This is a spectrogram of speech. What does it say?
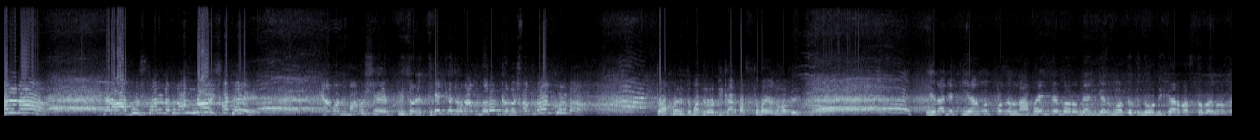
করে না যারা আপুস করে না, কোনো অন্যায়ের সাথে। এমন মানুষের পিছনে থেকে যখন আন্দোলন করবা, সংগ্রাম করবা, তখনই তোমাদের অধিকার বাস্তবায়ন হবে। এর আগে কিয়ামত পর্যন্ত লাফাইতে পারো ব্যাংকের মধ্যে, কিন্তু অধিকার বাস্তবায়ন হবে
